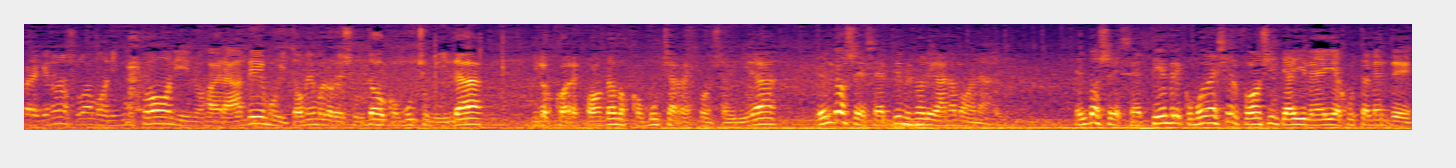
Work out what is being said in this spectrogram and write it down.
para que no nos subamos a ningún pony, y nos agrandemos y tomemos los resultados con mucha humildad y los correspondamos con mucha responsabilidad, el 12 de septiembre no le ganamos a nadie. El 12 de septiembre, como decía Alfonsín, que ahí leía justamente,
